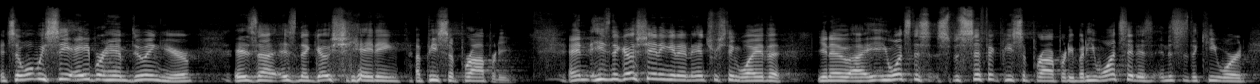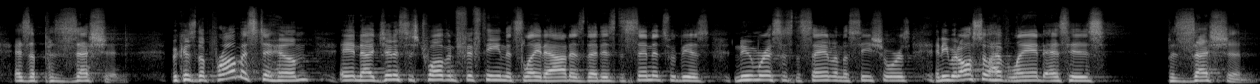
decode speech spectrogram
And so what we see Abraham doing here is, uh, is negotiating a piece of property. And he's negotiating it in an interesting way that, you know, uh, he wants this specific piece of property, but he wants it as, and this is the key word, as a possession. Because the promise to him in uh, Genesis 12 and 15 that's laid out is that his descendants would be as numerous as the sand on the seashores, and he would also have land as his possession.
